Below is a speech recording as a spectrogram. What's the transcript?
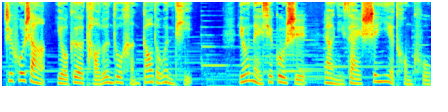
知乎上有个讨论度很高的问题：有哪些故事让你在深夜痛哭？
